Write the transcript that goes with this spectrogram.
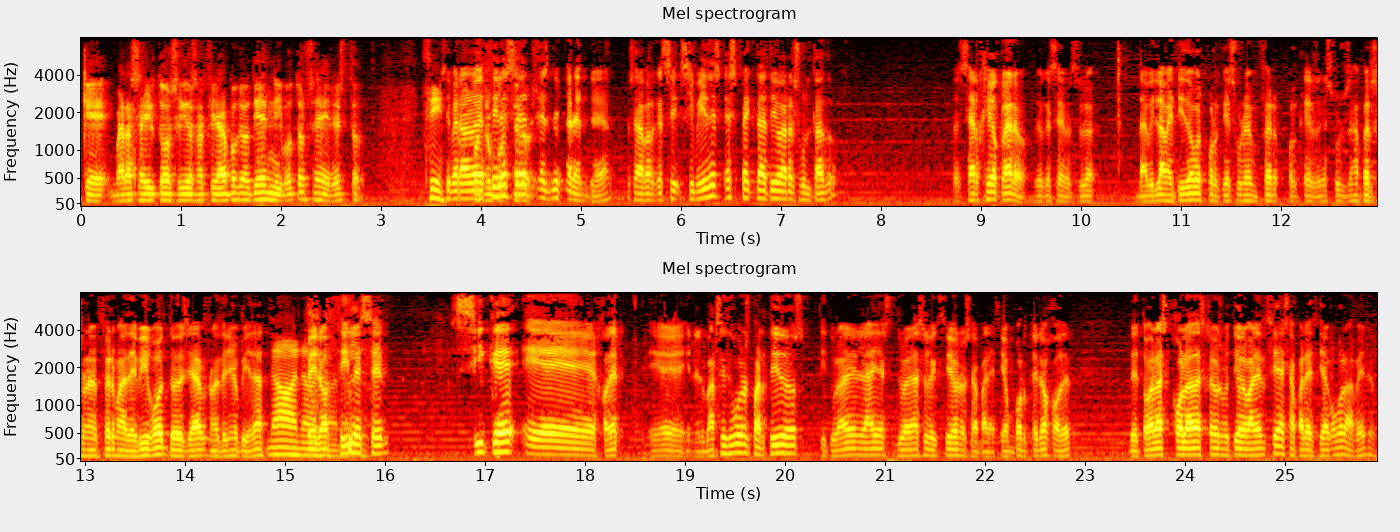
que van a salir todos seguidos al final porque no tienen ni votos en esto. Sí, Sí, pero lo de porteros. es diferente, ¿eh? O sea, porque si, si mides expectativa-resultado, pues Sergio, claro, yo qué sé, pues lo- David lo ha metido pues porque es un enfer porque es una persona enferma de Vigo, entonces ya no ha tenido piedad. No, no, pero no, sí que, eh, joder, eh, en el Barça hizo buenos partidos, titular en el Ajax, titular en la selección, o sea, parecía un portero, joder. De todas las coladas que hemos metido al Valencia, esa parecía como la menos.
